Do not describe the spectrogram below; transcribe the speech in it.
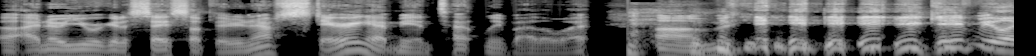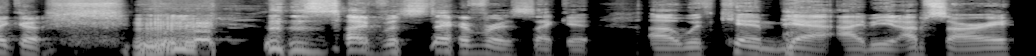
uh, I know you were going to say something. You're now staring at me intently, by the way. Um, you gave me like a type of stare for a second. Uh, with Kim, yeah, I mean, I'm sorry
